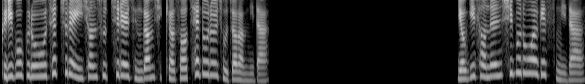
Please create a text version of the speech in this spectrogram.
그리고 그로우 세츄레이션 수치를 증감시켜서 채도를 조절합니다. 여기서는 10으로 하겠습니다.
